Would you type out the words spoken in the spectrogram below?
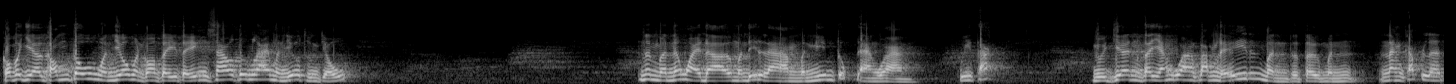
Còn bây giờ cộng tu mình vô mình còn tùy tiện, sao tương lai mình vô thường trụ? Nên mình ở ngoài đời, mình đi làm, mình nghiêm túc đàng hoàng, quy tắc người trên người ta vẫn quan tâm để ý đến mình, từ từ mình nâng cấp lên.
